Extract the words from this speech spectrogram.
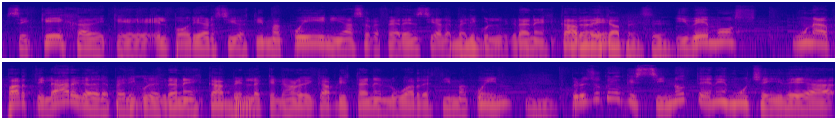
se queja de que él podría haber sido Steve McQueen y hace referencia a la película El Gran Escape. Gran Escape, sí. Y vemos una parte larga de la película El Gran Escape en la que Leonardo DiCaprio está en el lugar de Steve McQueen. Pero yo creo que si no tenés mucha idea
